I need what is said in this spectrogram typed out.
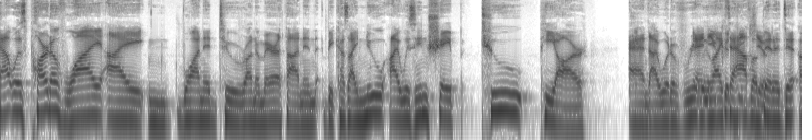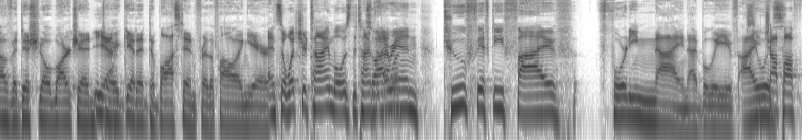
That was part of why I wanted to run a marathon, and because I knew I was in shape to PR, and I would have really liked to have a bit adi- of additional margin Yeah. to get into Boston for the following year. And so, what's your time? What was the time so I ran two fifty five forty nine, I believe. I You was chop off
